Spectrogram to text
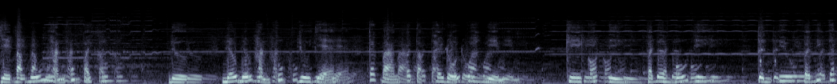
vậy bạn muốn hạnh phúc phải không? Được, nếu muốn hạnh phúc vui vẻ, các bạn phải tập thay đổi quan niệm. Khi có tiền, phải nên bố thí. Tình yêu phải biết cách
